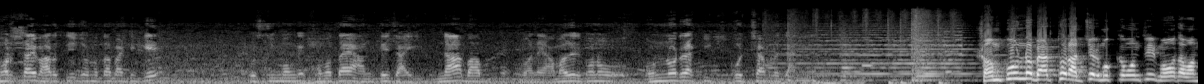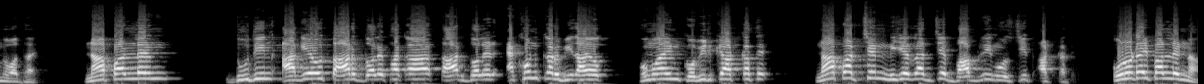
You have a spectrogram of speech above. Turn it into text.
ভরসায় ভারতীয় জনতা পার্টিকে পশ্চিমবঙ্গে ক্ষমতায় আনতে চাই না বা মানে আমাদের কোনো অন্যরা কি কি করছে আমরা জানি না। সম্পূর্ণ ব্যর্থ রাজ্যের মুখ্যমন্ত্রী মমতা বন্দ্যোপাধ্যায়। না পারলেন দুদিন আগেও তার দলে থাকা তার দলের এখনকার বিধায়ক হুমায়ুন কবিরকে আটকাতে। না পারছেন নিজের রাজ্যে বাবরি মসজিদ আটকাতে। কোনোটাই পারলেন না।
